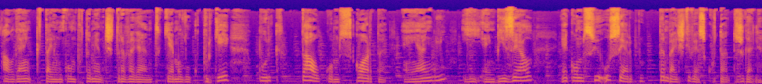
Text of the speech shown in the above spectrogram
a alguém que tem um comportamento extravagante, que é maluco. Porquê? Porque, tal como se corta em ângulo e em bisel, é como se o cérebro também estivesse cortado de esgalha.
